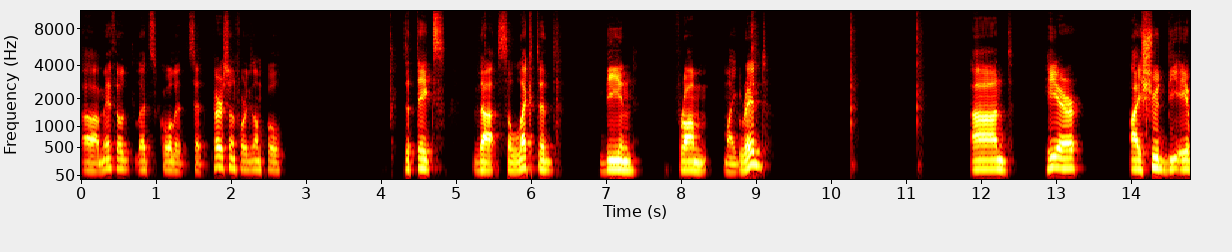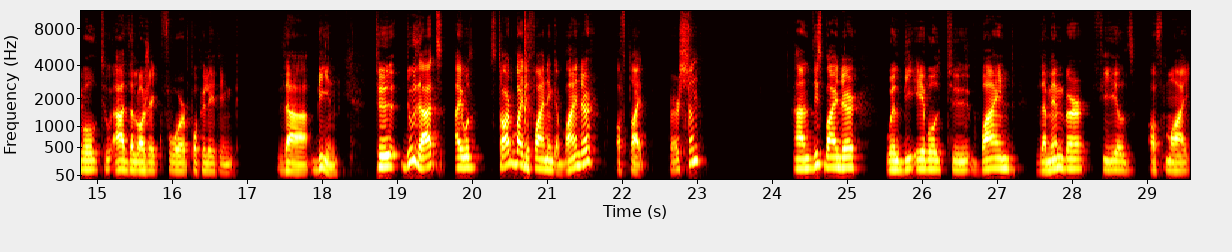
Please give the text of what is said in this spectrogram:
uh, method, let's call it set person, for example, that takes the selected bean from my grid. And here I should be able to add the logic for populating the bean. To do that, I will start by defining a binder of type person. And this binder will be able to bind the member fields of my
